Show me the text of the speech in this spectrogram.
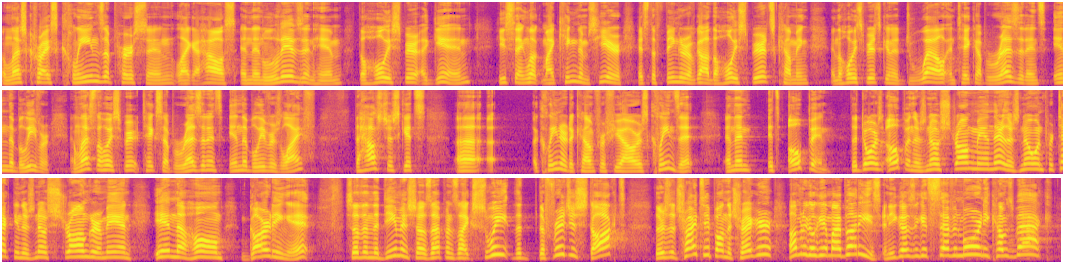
Unless Christ cleans a person like a house and then lives in him, the Holy Spirit again, he's saying, Look, my kingdom's here. It's the finger of God. The Holy Spirit's coming, and the Holy Spirit's going to dwell and take up residence in the believer. Unless the Holy Spirit takes up residence in the believer's life, the house just gets uh, a cleaner to come for a few hours, cleans it, and then it's open. The door's open. There's no strong man there. There's no one protecting. There's no stronger man in the home guarding it. So then the demon shows up and's like, sweet, the, the fridge is stocked. There's a tri tip on the Traeger. I'm going to go get my buddies. And he goes and gets seven more and he comes back.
